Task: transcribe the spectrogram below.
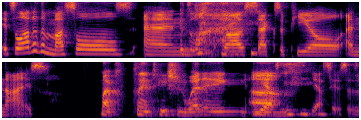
it's a lot of the muscles and It's a lot- raw sex appeal and the eyes. My plantation wedding. Um, yes, yes, yes, yes,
